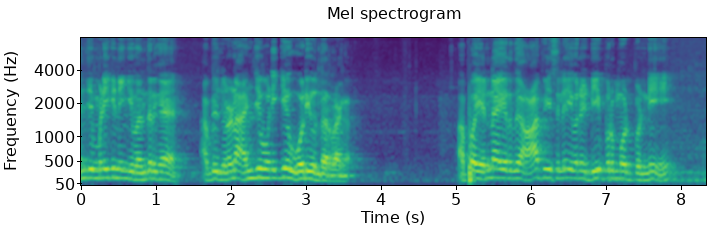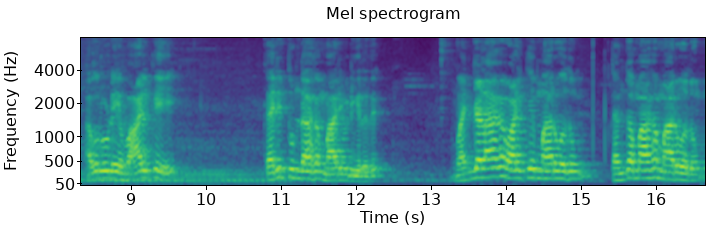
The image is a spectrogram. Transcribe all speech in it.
அஞ்சு மணிக்கு நீங்கள் வந்துருங்க அப்படின்னு சொன்னால் அஞ்சு மணிக்கே ஓடி வந்துடுறாங்க அப்போ என்ன ஆயிடுது ஆஃபீஸில் இவரை டீ ப்ரமோட் பண்ணி அவருடைய வாழ்க்கை கரித்துண்டாக மாறிவிடுகிறது. மஞ்சளாக வாழ்க்கை மாறுவதும் தங்கமாக மாறுவதும்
